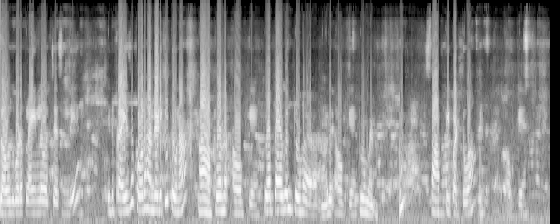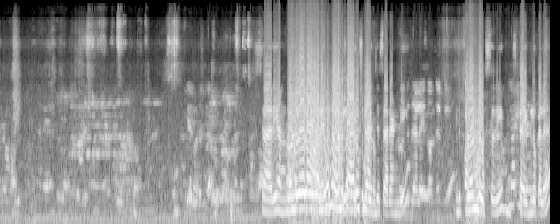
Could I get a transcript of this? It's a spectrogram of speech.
బ్లౌజ్ కూడా ప్లెయిన్లో వచ్చేసింది. ఇది ప్రైస్ ఫోర్ హండ్రెడ్కి టూనా four okay. Four thousand two అదే ఓకే. Two madam. సాఫ్టీ పట్టువా? ఓకే. సారీ రెండు వేల ఐదు వందలు రెండు మేడం. వచ్చేసారండి ఇది వస్తుంది స్కై బ్లూ కలర్.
